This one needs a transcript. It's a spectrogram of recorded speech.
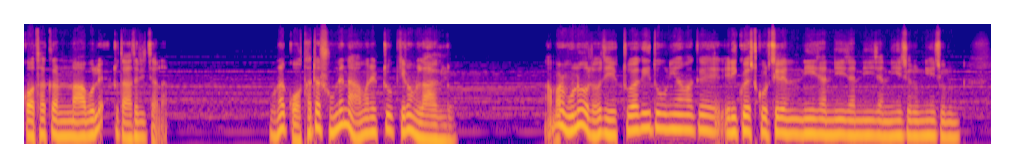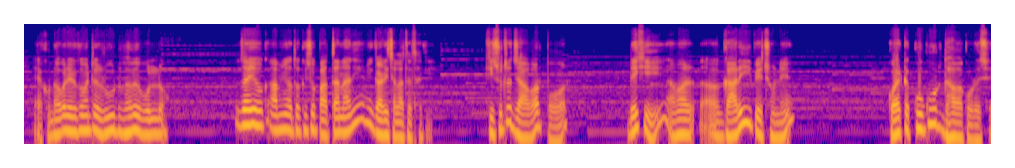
কথা না বলে একটু তাড়াতাড়ি চালান। ওনার কথাটা শুনে না আমার একটু কিরম লাগল। আমার মনে হলো যে একটু আগেই তো উনি আমাকে রিকোয়েস্ট করছিলেন, নিয়ে যান নিয়ে যান নিয়ে যান, নিয়ে চলুন নিয়ে চলুন। এখন আবার এরকম একটা রুটভাবে বলল। যাই হোক, আমি অত কিছু পাত্তা না দিয়ে আমি গাড়ি চালাতে থাকি। কিছুটা যাওয়ার পর দেখি আমার গাড়ির পেছনে কয়েকটা কুকুর ধাওয়া করেছে।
